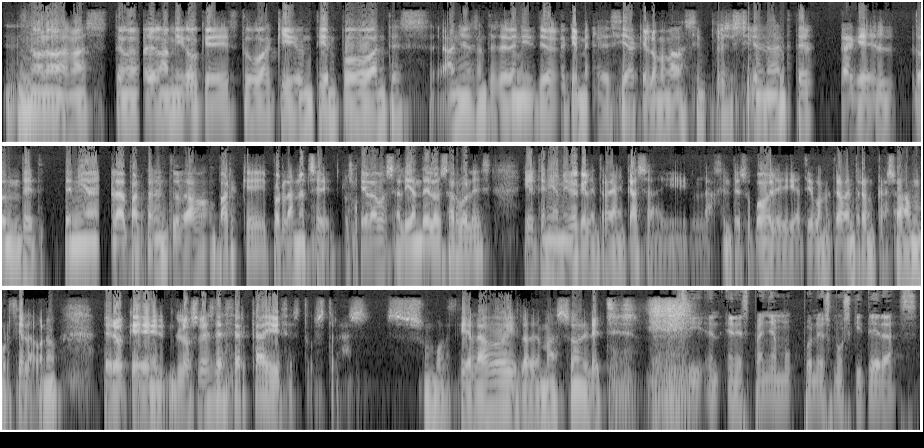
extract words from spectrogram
No, no, además tengo un amigo que estuvo aquí un tiempo antes, años antes de venir yo, que me decía que lo más impresionante que el, donde tenía el apartamento daba un parque y por la noche los murciélagos salían de los árboles y él tenía miedo que le entrara en casa y la gente supongo que le diría, tío, no te va a entrar en casa un murciélago, ¿no? Pero que los ves de cerca y dices, tú, ostras, es un murciélago y lo demás son leches. Sí, en, en España pones mosquiteras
